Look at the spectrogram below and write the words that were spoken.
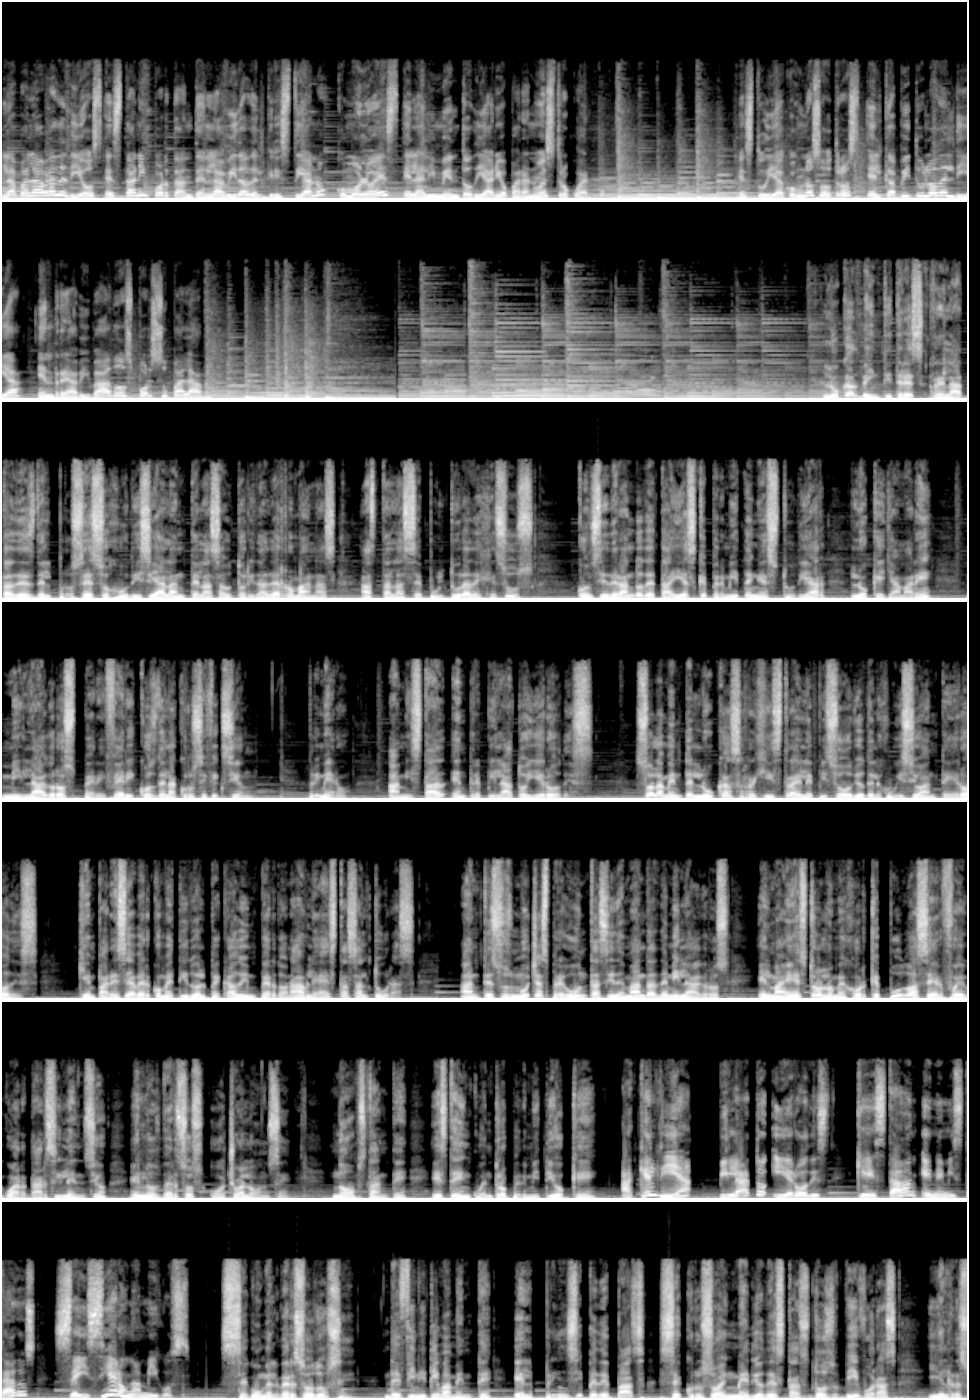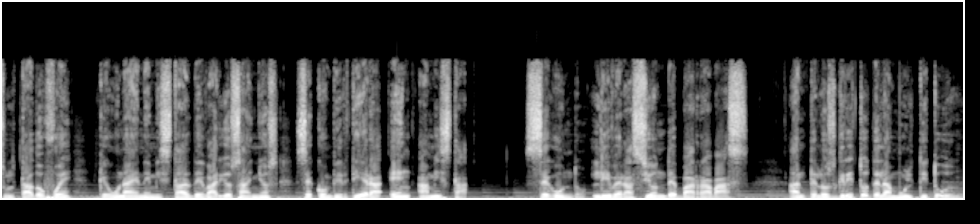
La palabra de Dios es tan importante en la vida del cristiano como lo es el alimento diario para nuestro cuerpo. Estudia con nosotros el capítulo del día en Reavivados por su palabra. Lucas 23 relata desde el proceso judicial ante las autoridades romanas hasta la sepultura de Jesús, considerando detalles que permiten estudiar lo que llamaré milagros periféricos de la crucifixión. Primero, amistad entre Pilato y Herodes. Solamente Lucas registra el episodio del juicio ante Herodes, quien parece haber cometido el pecado imperdonable a estas alturas, ante sus muchas preguntas y demandas de milagros, el maestro lo mejor que pudo hacer fue guardar silencio en los versos 8 al 11. No obstante, este encuentro permitió que... Aquel día, Pilato y Herodes, que estaban enemistados, se hicieron amigos. Según el verso 12, definitivamente el príncipe de paz se cruzó en medio de estas dos víboras y el resultado fue que una enemistad de varios años se convirtiera en amistad. Segundo, liberación de Barrabás. Ante los gritos de la multitud.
